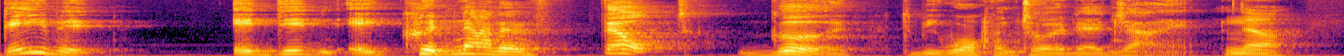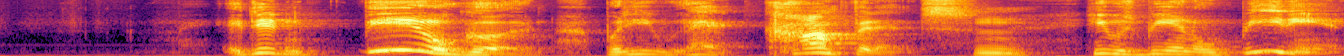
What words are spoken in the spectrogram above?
David, it didn't, it could not have felt good to be walking toward that giant. No. It didn't feel good, but he had confidence. Hmm. He was being obedient.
